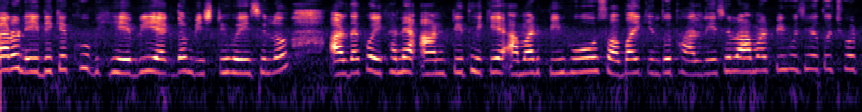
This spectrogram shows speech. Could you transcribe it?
কারণ এইদিকে খুব হেভি একদম বৃষ্টি হয়েছিল। আর দেখো এখানে আন্টি থেকে আমার পিহু সবাই কিন্তু থাল নিয়েছিল। আমার পিহু যেহেতু ছোট,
